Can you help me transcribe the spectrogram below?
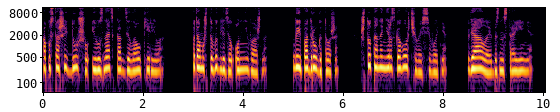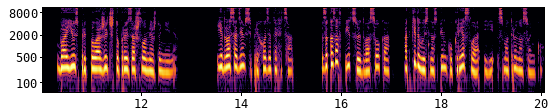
опустошить душу и узнать, как дела у Кирилла. Потому что выглядел он неважно. Да и подруга тоже. Что-то она неразговорчивая сегодня. Вялая, без настроения. Боюсь предположить, что произошло между ними. Едва садимся, приходит официант. Заказав пиццу и два сока, откидываюсь на спинку кресла и смотрю на Соньку.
